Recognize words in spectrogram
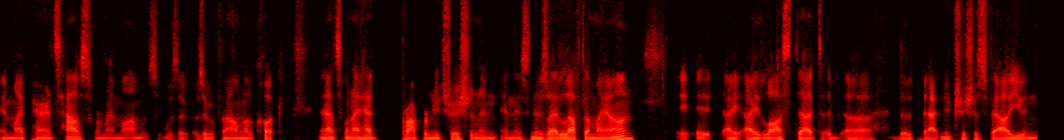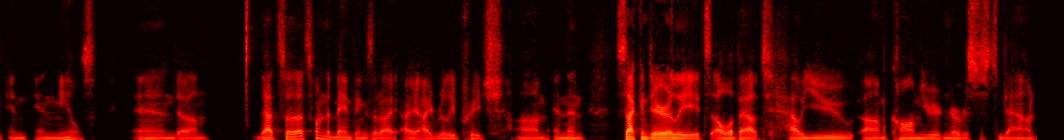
in my parents' house, where my mom was was a, was a phenomenal cook, and that's when I had proper nutrition. And, and as soon as I left on my own, it, it, I, I, lost that uh, the, that nutritious value in, in, in meals. And um, that's so that's one of the main things that I, I, I really preach. Um, and then secondarily, it's all about how you um, calm your nervous system down.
